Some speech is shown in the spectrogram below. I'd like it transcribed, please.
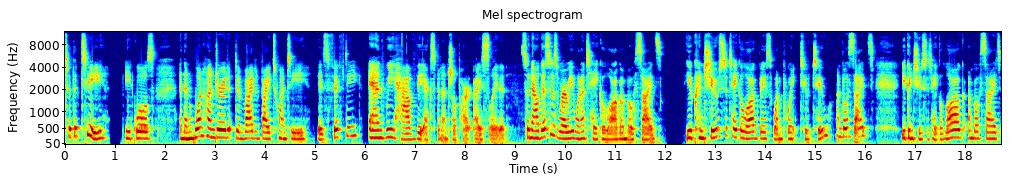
to the t equals, and then 100 divided by 20 is 50, and we have the exponential part isolated. So now this is where we want to take a log on both sides. You can choose to take a log base 1.22 on both sides. You can choose to take a log on both sides.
